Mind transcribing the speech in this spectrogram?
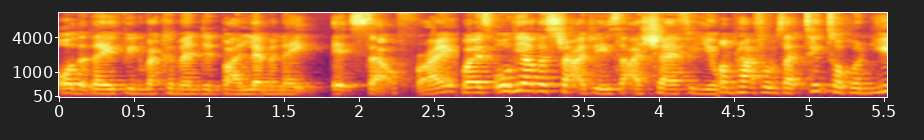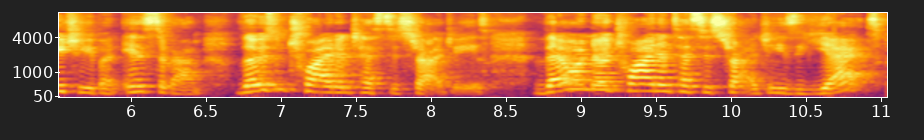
or that they've been recommended by Lemon8 itself, right? Whereas all the other strategies that I share for you on platforms like TikTok, on YouTube and Instagram, those are tried and tested strategies. There are no tried and tested strategies yet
